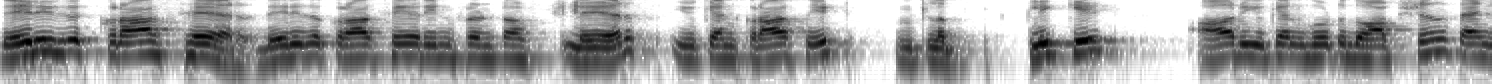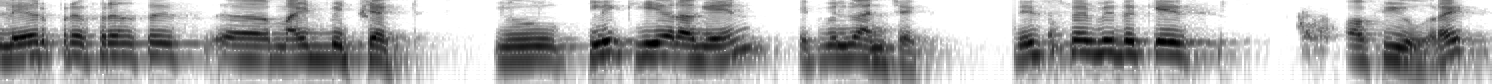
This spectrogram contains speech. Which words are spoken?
there is a crosshair. There is a crosshair in front of layers. You can cross it, click it, or you can go to the options and layer preferences uh, might be checked. You click here again, it will be unchecked. This may be the case of you, right?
